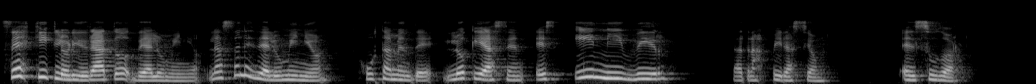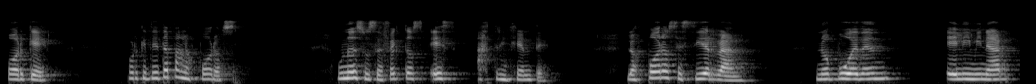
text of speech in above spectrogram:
Sesquiclorhidrato de aluminio. Las sales de aluminio justamente lo que hacen es inhibir la transpiración, el sudor. ¿Por qué? Porque te tapan los poros. Uno de sus efectos es astringente. Los poros se cierran, no pueden eliminar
